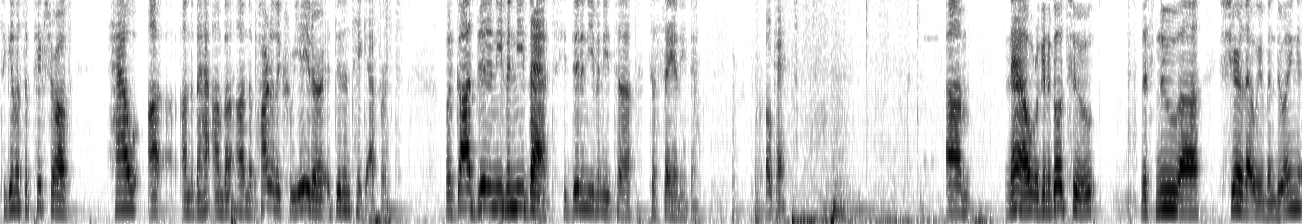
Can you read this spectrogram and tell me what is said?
to give us a picture of how uh, on the on the on the part of the creator it didn't take effort, but God didn't even need that. He didn't even need to to say anything. Okay. Um, now we're going to go to this new uh, share that we've been doing.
